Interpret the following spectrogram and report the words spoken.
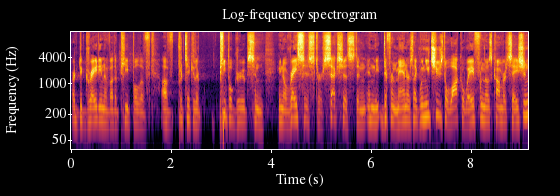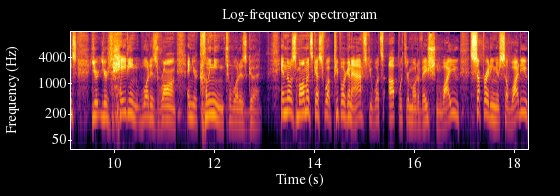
are degrading of other people, of, of particular people groups and you know racist or sexist and in different manners like when you choose to walk away from those conversations you're, you're hating what is wrong and you're clinging to what is good. In those moments guess what? People are going to ask you what's up with your motivation? Why are you separating yourself? Why do you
